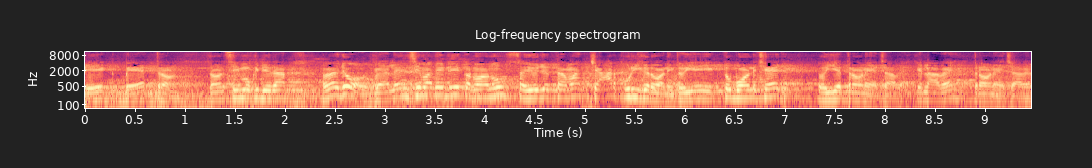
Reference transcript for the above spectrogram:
એક, બે, ત્રણ. ત્રણ સી મૂકી દીધા. હવે જો વેલેન્સીમાં કઈ રીતે કરવાનું? સંયોજકતામાં ચાર પૂરી કરવાની. તો એ એક તો બોન્ડ છે જ, તો અહીંયા ત્રણ એચ આવે. કેટલા આવે? ત્રણ એચ આવે.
